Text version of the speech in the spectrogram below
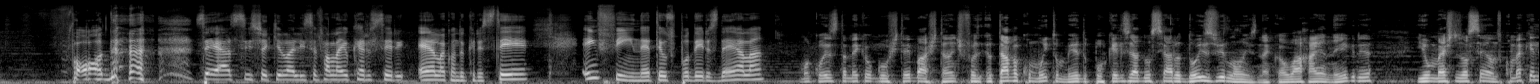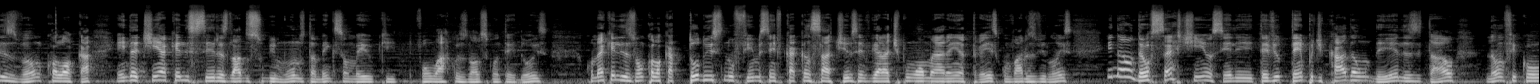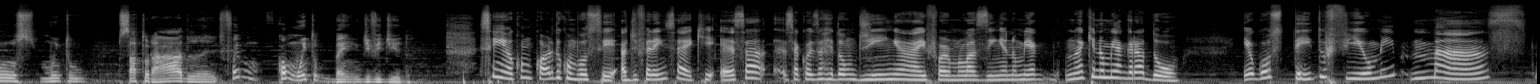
foda. você assiste aquilo ali, você fala, eu quero ser ela quando crescer. Enfim, né? Ter os poderes dela. Uma coisa também que eu gostei bastante foi. Eu tava com muito medo porque eles anunciaram dois vilões, né? Que é o Arraia Negra e o Mestre dos Oceanos. Como é que eles vão colocar. Ainda tinha aqueles seres lá do submundo também, que são meio que. Vão Arcos 952. Como é que eles vão colocar tudo isso no filme sem ficar cansativo, sem virar tipo um Homem-Aranha 3 com vários vilões? E não, deu certinho, assim, ele teve o tempo de cada um deles e tal, não ficou muito saturado, foi, ficou muito bem dividido. Sim, eu concordo com você. A diferença é que essa, essa coisa redondinha e formulazinha não, me, não é que não me agradou. Eu gostei do filme, mas.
